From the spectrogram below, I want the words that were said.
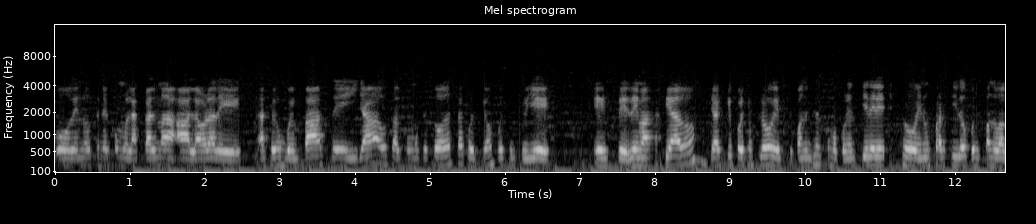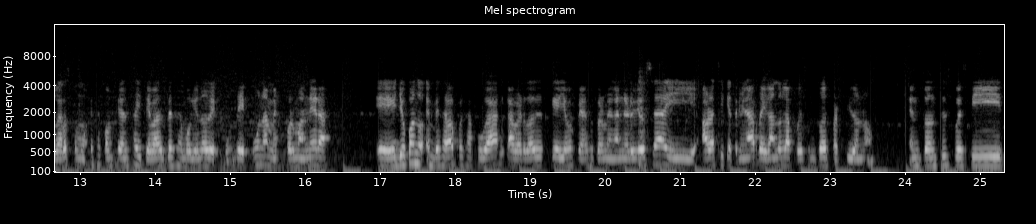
o de no tener como la calma a la hora de hacer un buen pase y ya, o sea, como que toda esta cuestión pues influye este, demasiado, ya que, por ejemplo, este, cuando empiezas como con el pie derecho en un partido, pues es cuando agarras como esa confianza y te vas desenvolviendo de, de una mejor manera. Eh, yo cuando empezaba pues a jugar, la verdad es que yo me ponía súper mega nerviosa y ahora sí que terminaba regándola pues en todo el partido, ¿no? Entonces pues sí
